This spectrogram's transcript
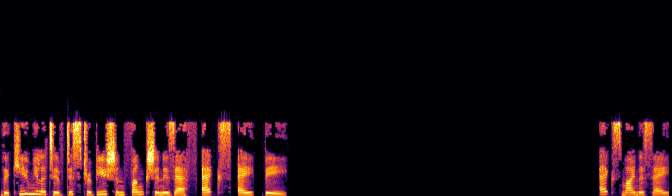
The cumulative distribution function is f x a b. x minus a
